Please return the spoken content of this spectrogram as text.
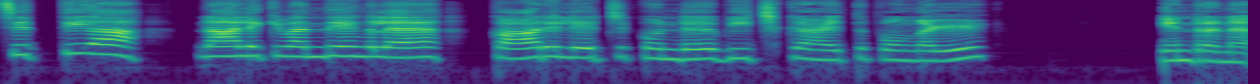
சித்தியா நாளைக்கு வந்து எங்களை காரில் ஏற்றிக்கொண்டு பீச்சுக்கு அழைத்து போங்கள் என்றன.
